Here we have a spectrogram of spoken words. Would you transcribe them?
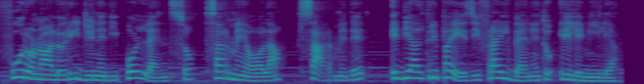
Furono all'origine di Pollenzo, Sarmeola, Sarmede e di altri paesi fra il Veneto e l'Emilia.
